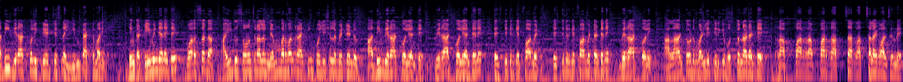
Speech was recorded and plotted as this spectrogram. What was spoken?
అది విరాట్ కోహ్లీ క్రియేట్ చేసిన ఇంపాక్ట్ మరి. ఇంకా టీమిండియానైతే వరుసగా ఐదు సంవత్సరాలు నెంబర్ వన్ ర్యాంకింగ్ పొజిషన్లో పెట్టిండు. అది విరాట్ కోహ్లీ అంటే. విరాట్ కోహ్లీ అంటేనే test cricket format. Test cricket format అంటేనే విరాట్ కోహ్లీ. అలాంటోడు మళ్ళీ తిరిగి వస్తున్నాడంటే రప్ప రప్ప రచ్చ రచ్చ లేకవాల్సిందే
